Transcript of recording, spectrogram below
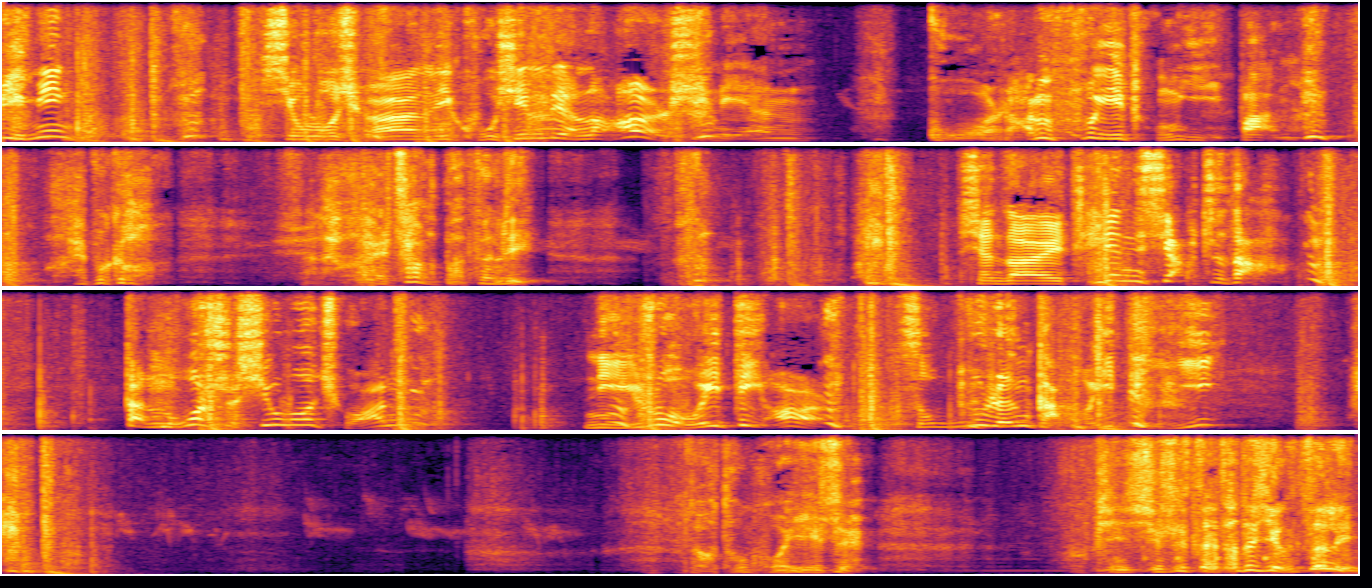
毙命。修罗拳，你苦心练了二十年，果然非同一般。还不够，原来还差了半分力。现在天下之大，但罗氏修罗拳，你若为第二，则无人敢为第一。老同活一日，我便息事在他的影子里。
